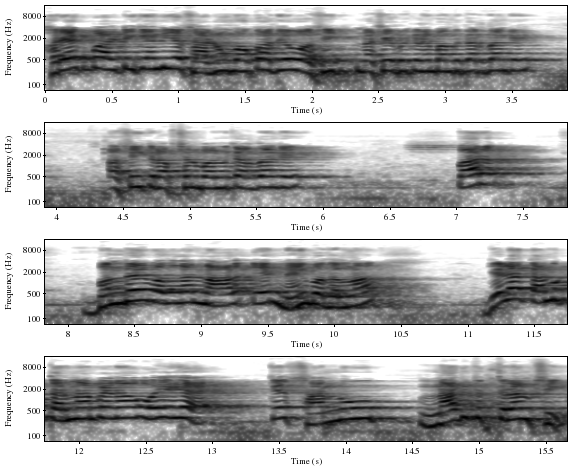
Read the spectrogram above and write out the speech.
ਹਰੇਕ ਪਾਰਟੀ ਕਹਿੰਦੀ ਹੈ, ਸਾਨੂੰ ਮੌਕਾ ਦਿਓ, ਅਸੀਂ ਨਸ਼ੇ ਵਿਕਣੇ ਬੰਦ ਕਰ ਦਾਂਗੇ, ਅਸੀਂ ਕਰਪਸ਼ਨ ਬੰਦ ਕਰ ਦਾਂਗੇ। ਪਰ ਬੰਦੇ ਬਦਲਣ ਨਾਲ ਇਹ ਨਹੀਂ ਬਦਲਣਾ ਜਿਹੜਾ ਕੰਮ ਕਰਨਾ ਪੈਣਾ ਉਹ ਇਹ ਹੈ ਕਿ ਸਾਨੂੰ ਨਗਦ ਕਰੰਸੀ,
